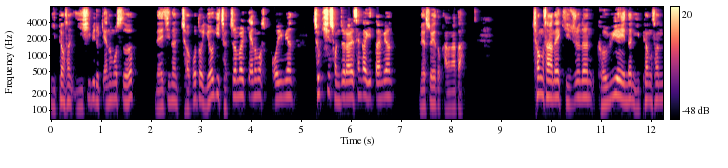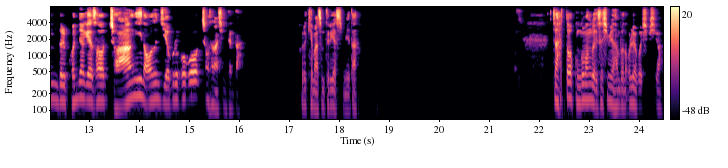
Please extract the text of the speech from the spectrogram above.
이평선 21을 깨는 모습 내지는 적어도 여기 저점을 깨는 모습 보이면 즉시 손절할 생각이 있다면 매수해도 가능하다. 청산의 기준은 그 위에 있는 이평선들 권역에서 저항이 나오는지 여부를 보고 청산하시면 된다. 그렇게 말씀드리겠습니다. 자, 또 궁금한 거 있으시면 한번 올려보십시오.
